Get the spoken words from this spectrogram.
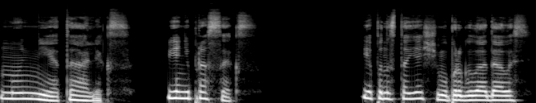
«Ну нет, Алекс, я не про секс. Я по-настоящему проголодалась.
